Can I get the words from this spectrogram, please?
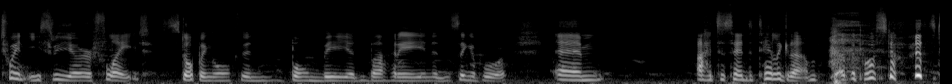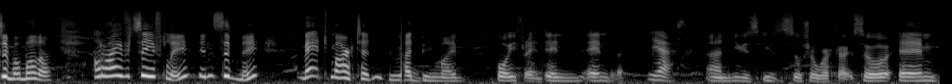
23 hour flight, stopping off in Bombay and Bahrain and Singapore, um, I had to send a telegram at the post office to my mother. Arrived safely in Sydney, met Martin, who had been my boyfriend in Edinburgh Yes. and he was he was a social worker. So um,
